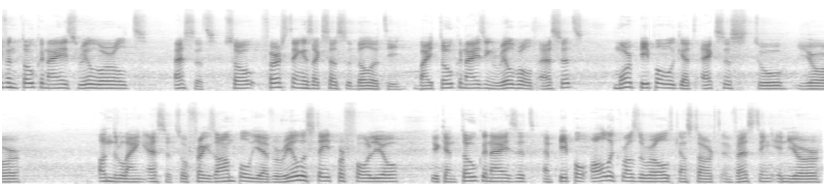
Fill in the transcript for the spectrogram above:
even tokenize real world assets? So first thing is accessibility. By tokenizing real world assets, more people will get access to your underlying assets. So for example, you have a real estate portfolio, you can tokenize it, and people all across the world can start investing in your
